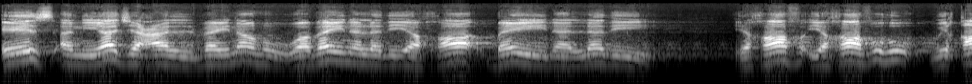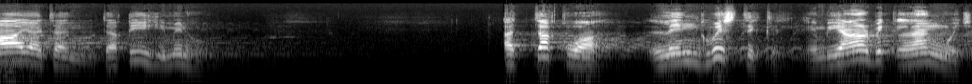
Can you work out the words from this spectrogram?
is أن يجعل بينه وبين الذي يخاف بين الذي يخاف يخافه وقاية تقيه منه. At-taqwa linguistically in the Arabic language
